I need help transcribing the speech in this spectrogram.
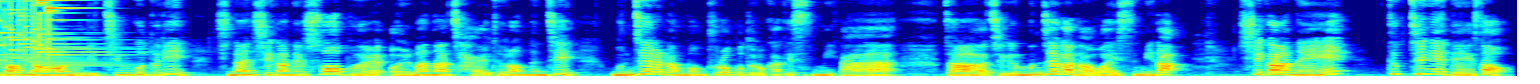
그러면 우리 친구들이 지난 시간에 수업을 얼마나 잘 들었는지 문제를 한번 풀어보도록 하겠습니다. 자, 지금 문제가 나와 있습니다. 시간의 특징에 대해서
